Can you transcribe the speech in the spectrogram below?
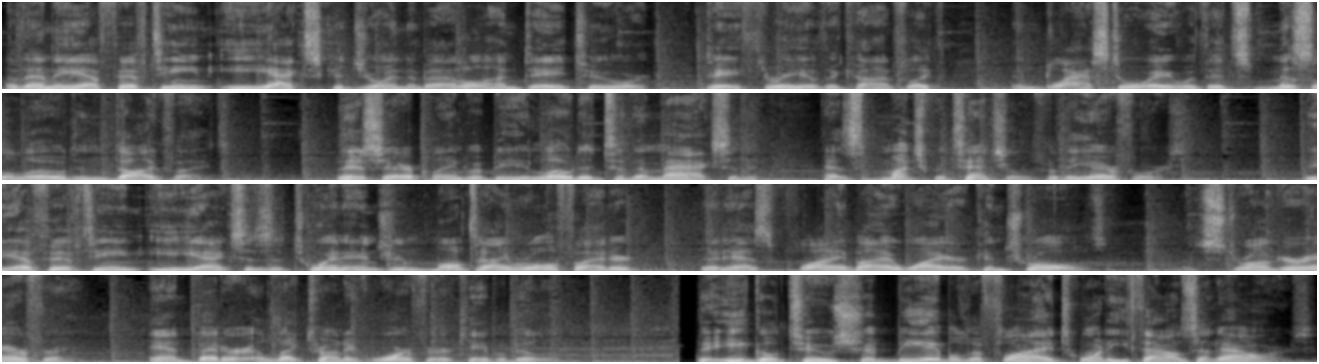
Then the F 15EX could join the battle on day two or day three of the conflict and blast away with its missile load and dogfights. This airplane would be loaded to the max and has much potential for the Air Force. The F 15EX is a twin engine, multi role fighter that has fly by wire controls, a stronger airframe, and better electronic warfare capability. The Eagle II should be able to fly 20,000 hours.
